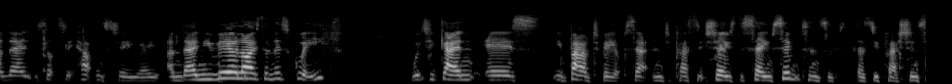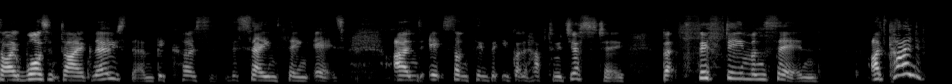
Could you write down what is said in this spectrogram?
And then it's not till it happens to you, and then you realise then there's grief, which again is you're bound to be upset and depressed. It shows the same symptoms of, as depression. So I wasn't diagnosed then because the same thing is, and it's something that you've got to have to adjust to. But 15 months in, I'd kind of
